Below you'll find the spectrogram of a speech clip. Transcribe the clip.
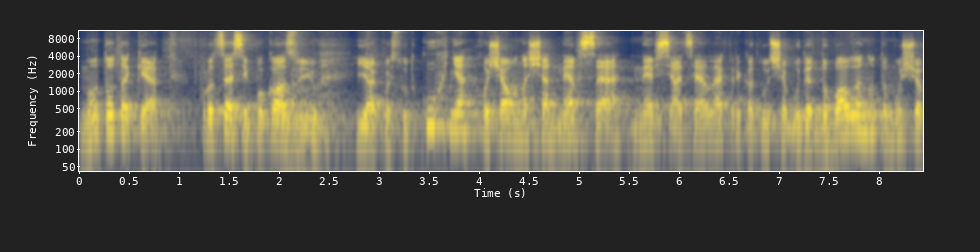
Ну то таке. В процесі показую, як ось тут кухня, хоча вона ще не все, не вся ця електрика. Тут ще буде додавлено, тому що.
